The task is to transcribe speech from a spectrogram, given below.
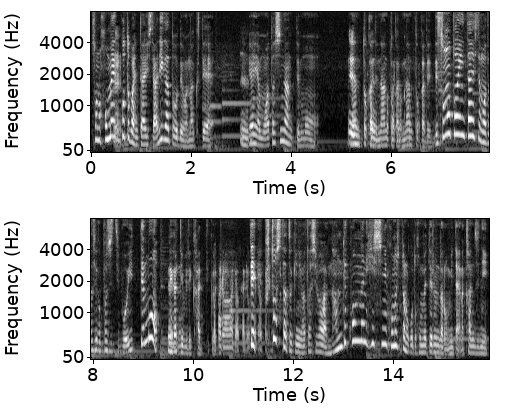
その褒め言葉に対して「ありがとう」ではなくてうん「いやいやもう私なんてもううんなんとかでうん。なんとかでなんとかで」でその問いに対しても私がポジティブを言ってもネガティブで返ってくる。でふとした時に私はなんでこんなに必死にこの人のこと褒めてるんだろうみたいな感じに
